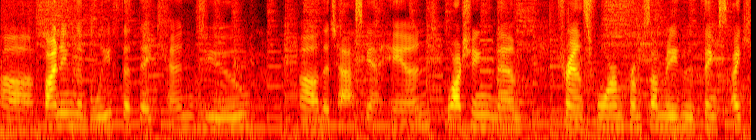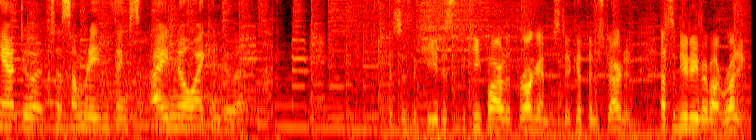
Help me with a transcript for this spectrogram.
uh, finding the belief that they can do uh, the task at hand, watching them transform from somebody who thinks I can't do it to somebody who thinks I know I can do it. This is the key. This is the key part of the program is to get them started. That's the beauty of it about running.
